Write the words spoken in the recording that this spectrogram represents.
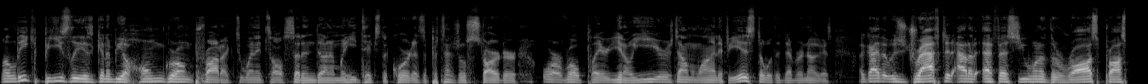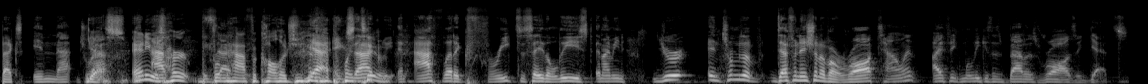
Malik Beasley is going to be a homegrown product when it's all said and done, and when he takes the court as a potential starter or a role player, you know, years down the line if he is still with the Denver Nuggets. A guy that was drafted out of FSU, one of the rawest prospects in that draft. Yes, and he was ath- hurt from half of college. Yeah, point, too. exactly. An athletic freak to say the least. And I mean, you're in terms of definition of a raw talent. I think Malik is as bad as raw as it gets.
